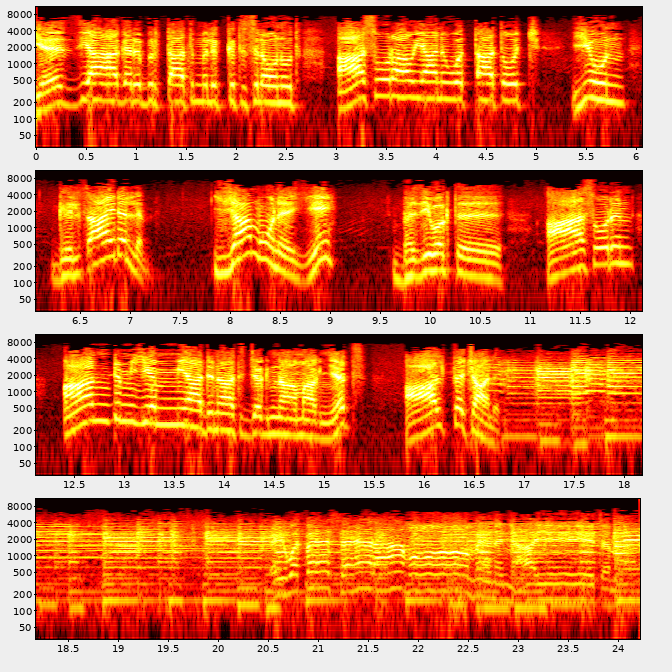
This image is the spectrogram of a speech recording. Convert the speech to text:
የዚያ አገር ብርታት ምልክት ስለ ሆኑት አሦራውያን ወጣቶች ይሁን ግልጽ አይደለም ያም ሆነ ይህ በዚህ ወቅት አሶርን አንድም የሚያድናት ጀግና ማግኘት አልተቻለም። ሕይወት በሰላሙ ምንኛ ይጥማል!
